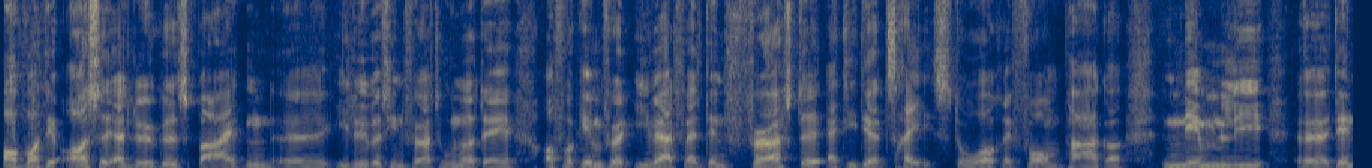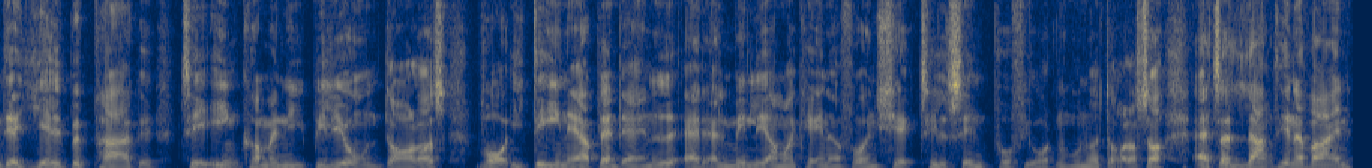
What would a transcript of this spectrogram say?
Og hvor det også er lykkedes Biden øh, i løbet af sine første 100 dage at få gennemført i hvert fald den første af de der tre store reformpakker, nemlig øh, den der hjælpepakke til 1,9 billion dollars, hvor ideen er blandt andet, at almindelige amerikanere får en check tilsendt på 1400 dollars. Så altså langt hen ad vejen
